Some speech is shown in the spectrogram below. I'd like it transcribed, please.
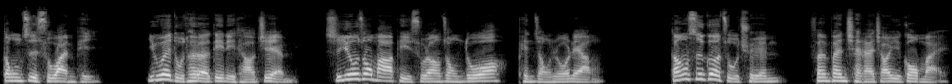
冬至数万匹。因为独特的地理条件，使幽州马匹数量众多，品种优良。当时各族群纷纷前来交易购买，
